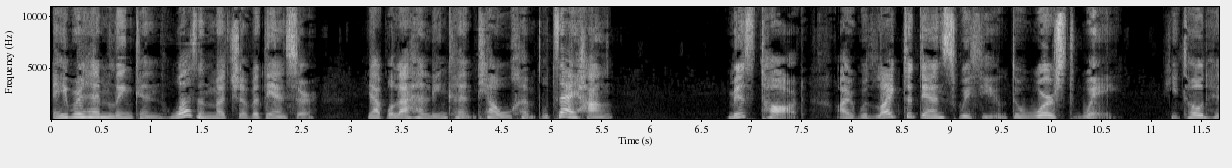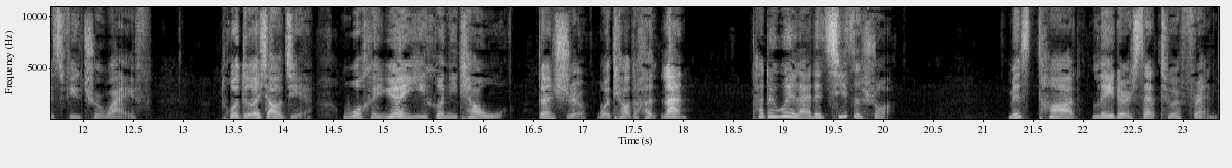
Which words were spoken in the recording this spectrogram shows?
Abraham Lincoln wasn't much of a dancer. 亚伯拉罕·林肯跳舞很不在行。Miss Todd, I would like to dance with you the worst way, he told his future wife. 托德小姐，我很愿意和你跳舞，但是我跳得很烂。他对未来的妻子说。 Miss Todd later said to a friend,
